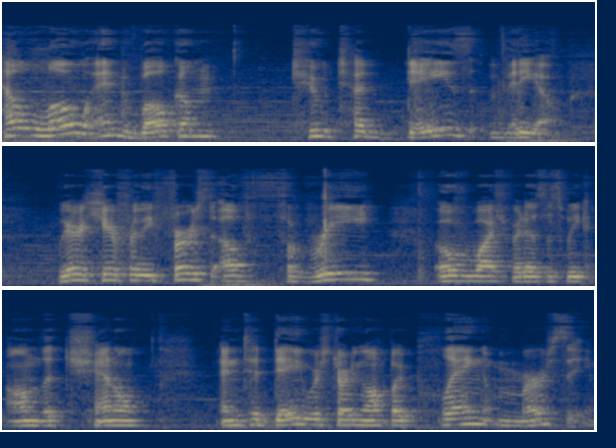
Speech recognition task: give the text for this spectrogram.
Hello and welcome to today's video. We are here for the first of three Overwatch videos this week on the channel. And today we're starting off by playing Mercy.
